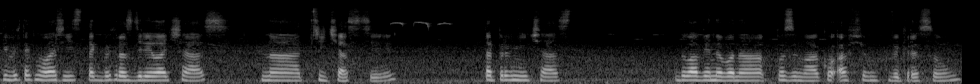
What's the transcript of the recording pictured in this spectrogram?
kdybych tak mohla říct, tak bych rozdělila čas na tři části. Ta první část byla věnovaná pozemáku a všem vykresům.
